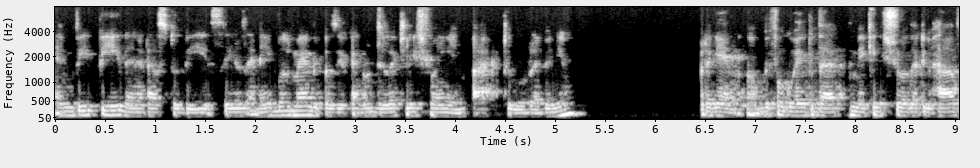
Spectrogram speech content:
MVP, then it has to be sales enablement because you're kind of directly showing impact to revenue. But again, uh, before going to that, making sure that you have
